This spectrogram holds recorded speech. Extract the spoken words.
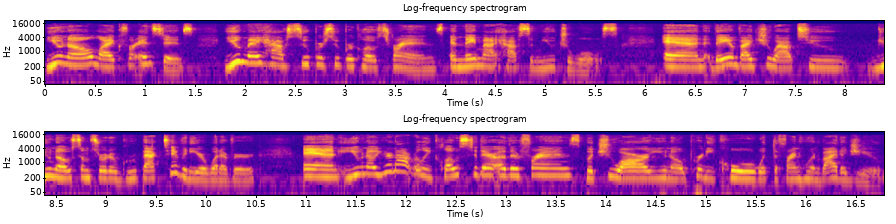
You know, like for instance, you may have super super close friends and they might have some mutuals and they invite you out to you know some sort of group activity or whatever. And you know you're not really close to their other friends but you are you know pretty cool with the friend who invited you.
